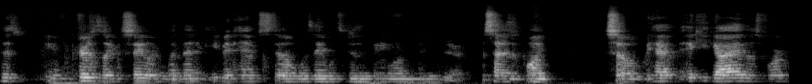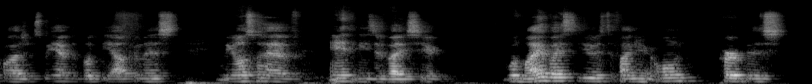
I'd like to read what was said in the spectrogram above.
his, you know, is like a sailor, but then even him still was able to do the thing he wanted to do. Yeah. Besides the point. So we have Ikigai in those four quadrants. We have the book The Alchemist. We also have Anthony's advice here. What my advice to you is to find your own purpose,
